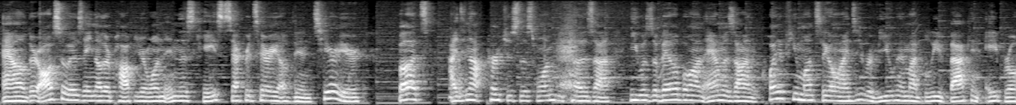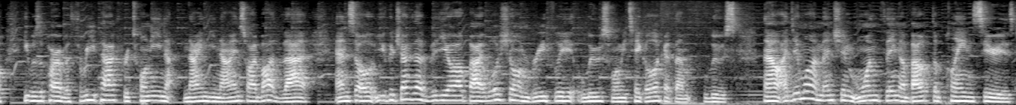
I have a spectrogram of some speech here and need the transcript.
Now, there also is another popular one in this case, Secretary of the Interior, but I did not purchase this one because uh, he was available on Amazon quite a few months ago I did review him I believe back in April. He was a part of a 3 pack for $20.99 so I bought that and so you could check that video out but I will show him briefly loose when we take a look at them loose. Now I did want to mention one thing about the Plane series.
